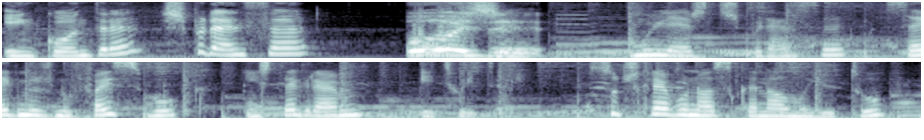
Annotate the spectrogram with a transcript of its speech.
Encontra esperança hoje. Mulheres de Esperança, segue-nos no Facebook, Instagram e Twitter. Subscreve o nosso canal no YouTube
